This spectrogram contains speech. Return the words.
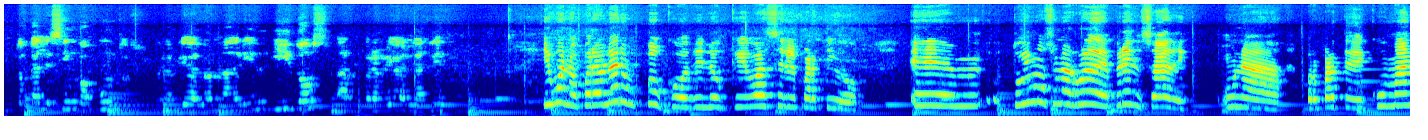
un total de 5 puntos por arriba del Real Madrid y 2 por arriba del Atlético. Y bueno, para hablar un poco de lo que va a ser el partido, eh, tuvimos una rueda de prensa de una por parte de Kuman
